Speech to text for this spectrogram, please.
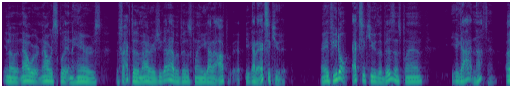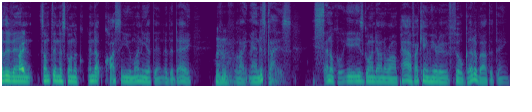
you know now we're now we're splitting hairs. The fact of the matter is, you got to have a business plan. You got to operate. You got to execute it. Right? If you don't execute the business plan, you got nothing other than right. something that's going to end up costing you money at the end of the day. Mm-hmm. like, man, this guy is he's cynical. He, he's going down the wrong path. I came here to feel good about the thing.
